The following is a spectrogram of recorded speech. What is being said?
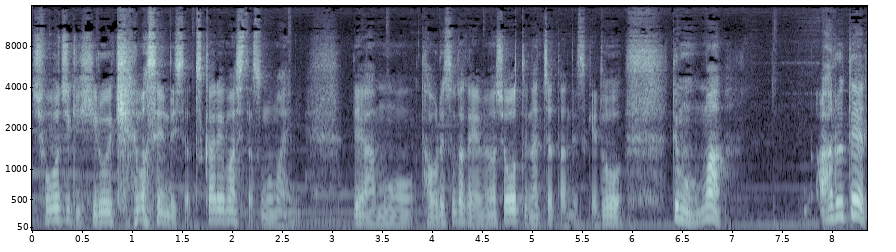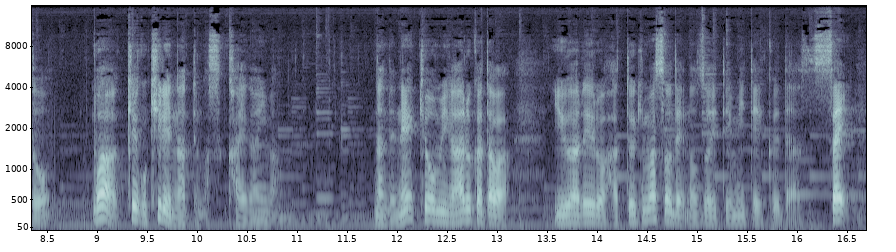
正直拾いきれませんでした。疲れましたその前に。であもう倒れそうだからやめましょうってなっちゃったんですけどでもまあある程度は結構綺麗になってます。海岸今なんでね興味がある方は URL を貼っておきますので覗いてみてください。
